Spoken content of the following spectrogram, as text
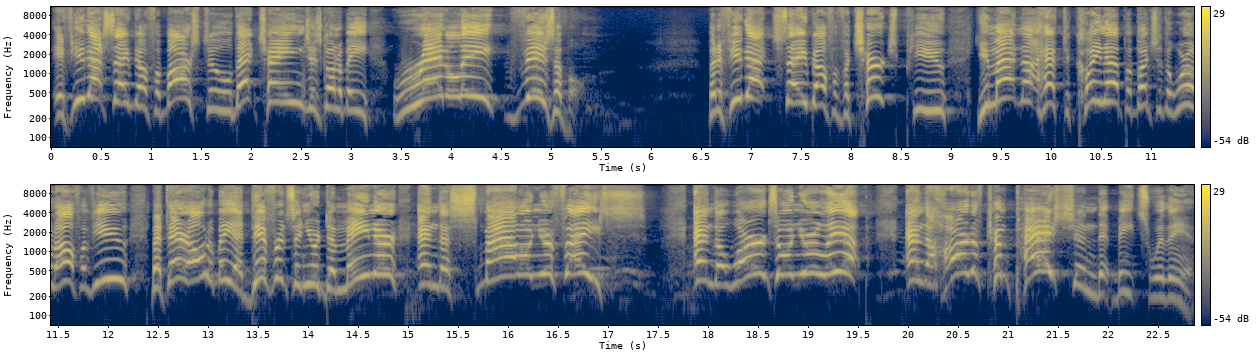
if you got saved off a bar stool, that change is going to be readily visible. But if you got saved off of a church pew, you might not have to clean up a bunch of the world off of you, but there ought to be a difference in your demeanor and the smile on your face and the words on your lip and the heart of compassion that beats within.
